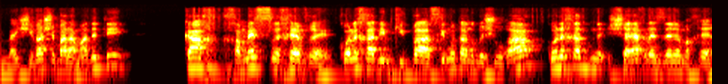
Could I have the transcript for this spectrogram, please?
מהישיבה שבה למדתי, קח 15 חבר'ה, כל אחד עם כיפה, שים אותנו בשורה, כל אחד שייך לזרם אחר,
